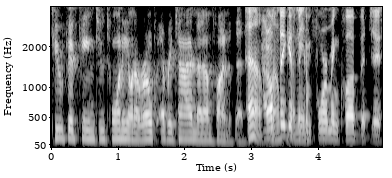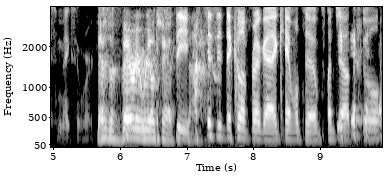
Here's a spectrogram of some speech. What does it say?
215, 220 on a rope every time, and I'm fine with that. Oh, I don't well, think it's I a mean, conforming club, but Jason makes it work. There's a very real it's chance the, it's not. is it the club pro guy camel toe punch out tool?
